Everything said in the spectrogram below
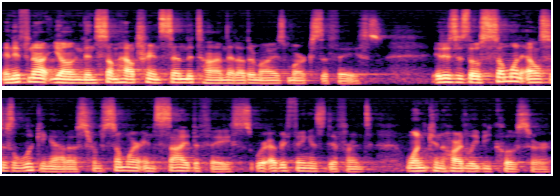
and if not young, then somehow transcend the time that otherwise marks the face. It is as though someone else is looking at us from somewhere inside the face where everything is different. One can hardly be closer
